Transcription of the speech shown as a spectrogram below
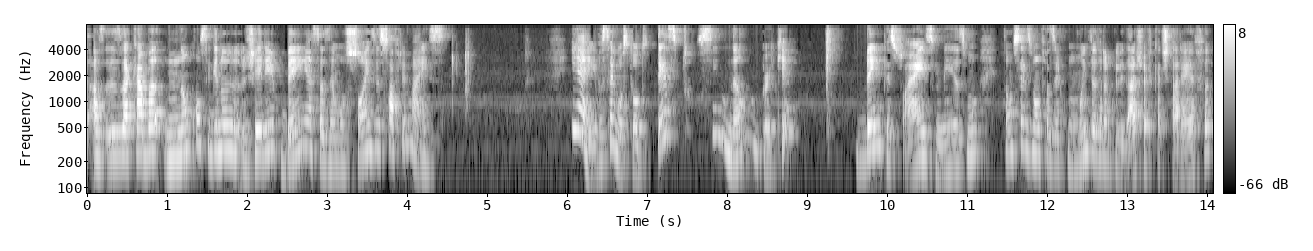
às vezes acaba não conseguindo gerir bem essas emoções e sofre mais. E aí, você gostou do texto? Sim, não, por quê? Bem pessoais mesmo, então vocês vão fazer com muita tranquilidade, vai ficar de tarefa.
